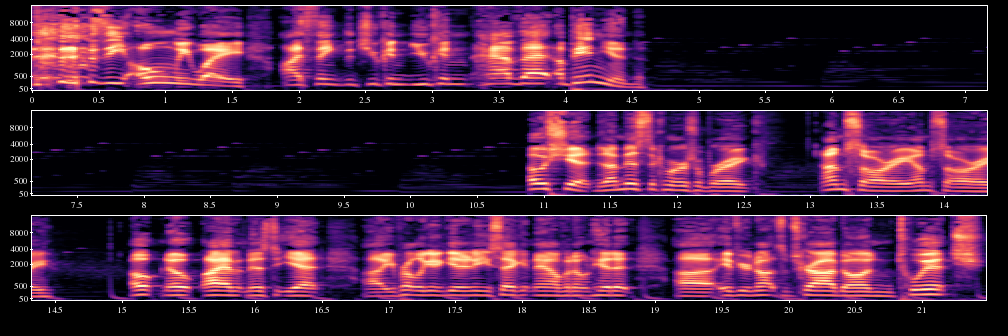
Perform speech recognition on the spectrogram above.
the only way I think that you can you can have that opinion. Oh shit, did I miss the commercial break? I'm sorry, I'm sorry. Oh, nope, I haven't missed it yet. Uh, you're probably going to get it any second now if I don't hit it. Uh, if you're not subscribed on Twitch,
